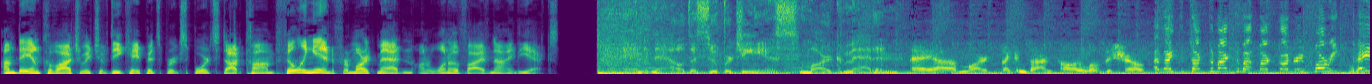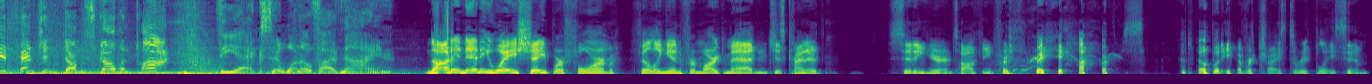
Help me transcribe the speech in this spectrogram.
I'm Dan Kovacevic of DKPittsburghSports.com, filling in for Mark Madden on 1059 The X. And now the super genius, Mark Madden. Hey, uh, Mark, second time caller. Love the show. I'd like to talk to Mark about Marc-Andre Fleury. Pay attention, dumb skull, and talk. The X at 1059. Not in any way, shape, or form filling in for Mark Madden, just kind of sitting here and talking for three hours. Nobody ever tries to replace him.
